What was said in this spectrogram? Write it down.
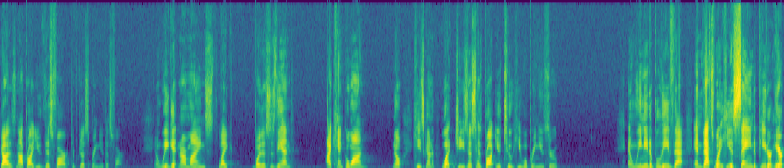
God has not brought you this far to just bring you this far. And we get in our minds like, boy, this is the end. I can't go on. No, he's going to, what Jesus has brought you to, he will bring you through. And we need to believe that. And that's what he is saying to Peter here.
